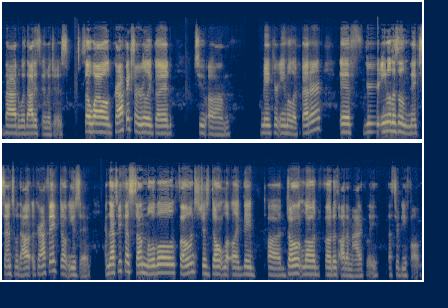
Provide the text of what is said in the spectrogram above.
bad without its images so while graphics are really good to um, make your email look better if your email doesn't make sense without a graphic, don't use it. And that's because some mobile phones just don't look like they uh, don't load photos automatically. That's their default.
